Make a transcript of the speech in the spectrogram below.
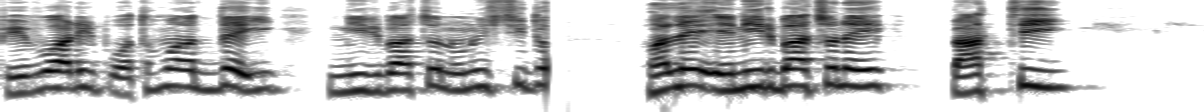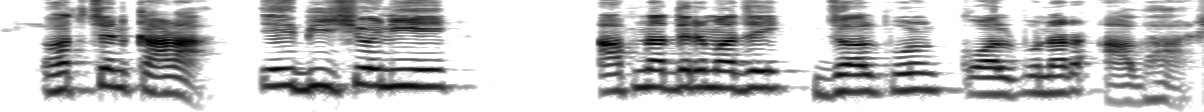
ফেব্রুয়ারির প্রথমার্ধেই নির্বাচন অনুষ্ঠিত হলে এ নির্বাচনে প্রার্থী হচ্ছেন কারা? এই বিষয় নিয়ে আপনাদের মাঝে জল্প কল্পনার আভাস।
